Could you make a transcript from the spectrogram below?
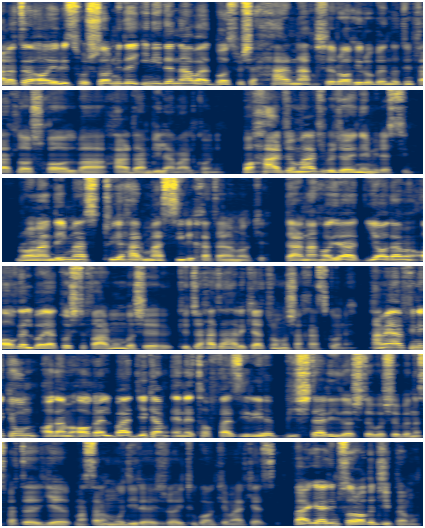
البته آیریس هشدار میده این ایده نباید باعث بشه هر نقش راهی رو بندازیم سطل آشغال و هر دنبیل عمل کنیم. با هرج و مرج به جایی نمی‌رسیم. راننده مست توی هر مسیری خطرناکه. در نهایت یه آدم عاقل باید پشت فرمون باشه که جهت حرکت رو مشخص کنه. همه حرف اینه که اون آدم عاقل باید یکم انعطاف پذیری بیشتری داشته باشه به نسبت یه مثلا مدیر اجرایی تو بانک مرکزی. برگردیم سراغ جیپمون.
